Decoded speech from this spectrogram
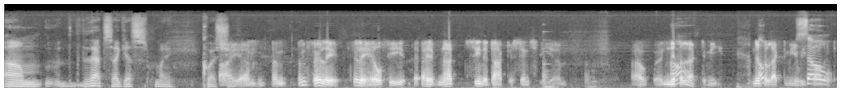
Um, that's, I guess, my question. I um, I'm I'm fairly fairly healthy. I have not seen a doctor since the um, uh, nippelectomy. Nippelectomy, we call so it.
